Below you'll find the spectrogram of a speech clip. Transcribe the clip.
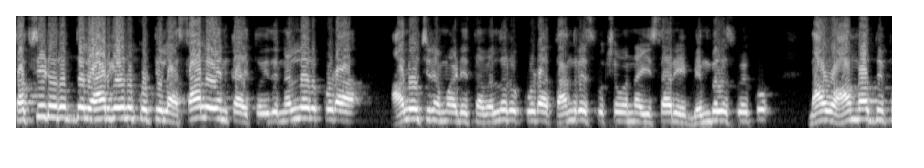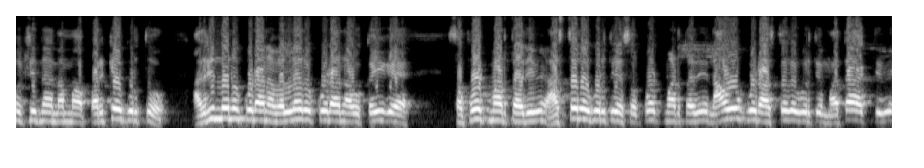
ಸಬ್ಸಿಡಿ ರೂಪದಲ್ಲಿ ಯಾರಿಗೇನು ಕೊಟ್ಟಿಲ್ಲ. ಸಾಲ ಏನಕ್ಕಾಯ್ತು ಇದನ್ನೆಲ್ಲರೂ ಕೂಡ ಆಲೋಚನೆ ಮಾಡಿ ತಾವೆಲ್ಲರೂ ಕೂಡ ಕಾಂಗ್ರೆಸ್ ಪಕ್ಷವನ್ನ ಈ ಸಾರಿ ಬೆಂಬಲಿಸಬೇಕು. ನಾವು ಆಮ್ ಆದ್ಮಿ ಪಕ್ಷದಿಂದ ನಮ್ಮ ಪರಕೆ ಗುರುತು. ಅದರಿಂದನೂ ಕೂಡ ನಾವೆಲ್ಲರೂ ಕೂಡ ನಾವು ಕೈಗೆ ಸಪೋರ್ಟ್ ಮಾಡ್ತಾ ಇದೀವಿ. ಹಸ್ತದ ಗುರುತಿಗೆ ಸಪೋರ್ಟ್ ಮಾಡ್ತಾ ಇದೀವಿ. ನಾವು ಕೂಡ ಹಸ್ತದ ಗುರುತಿಗೆ ಮತ ಹಾಕ್ತಿವಿ.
